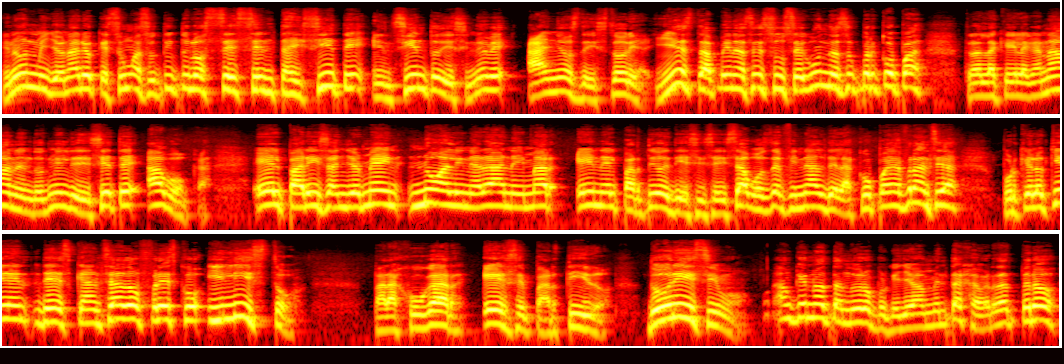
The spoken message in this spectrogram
en un millonario que suma su título 67 en 119 años de historia. Y esta apenas es su segunda Supercopa, tras la que le ganaron en 2017 a Boca. El Paris Saint Germain no alineará a Neymar en el partido de 16 avos de final de la Copa de Francia, porque lo quieren descansado, fresco y listo para jugar ese partido. Durísimo, aunque no tan duro porque llevan ventaja, ¿verdad? Pero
